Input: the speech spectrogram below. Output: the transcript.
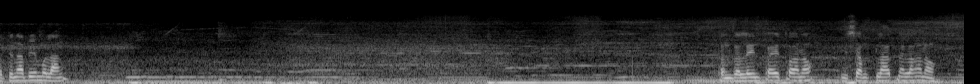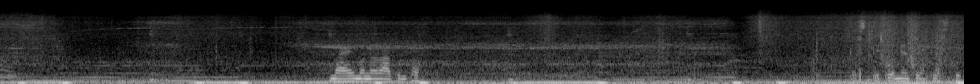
Ah, tinabi mo lang. Tanggalin pa ito ano? Isang plat na lang ano? Unahin muna natin to. Plastic lang ito yung plastic.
